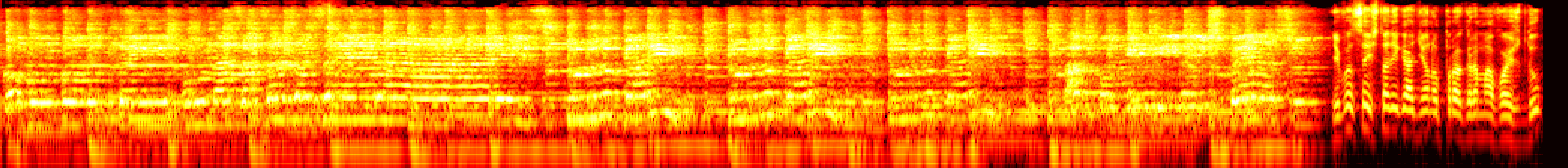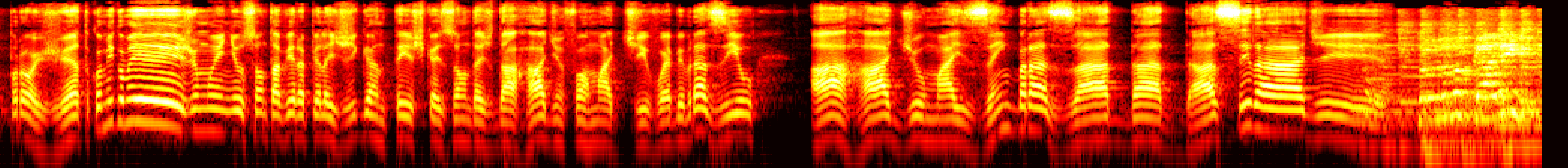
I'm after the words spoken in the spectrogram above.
como o tempo nas asas das eras. Tururucari, tururucari, tururucari, a fogueira espera. E você está ligadinho no programa Voz do Projeto, comigo mesmo, em Nilson Taveira, pelas gigantescas ondas da Rádio Informativo Web Brasil, a rádio mais embrasada da cidade. Tururucari, tururucari, tururucari.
